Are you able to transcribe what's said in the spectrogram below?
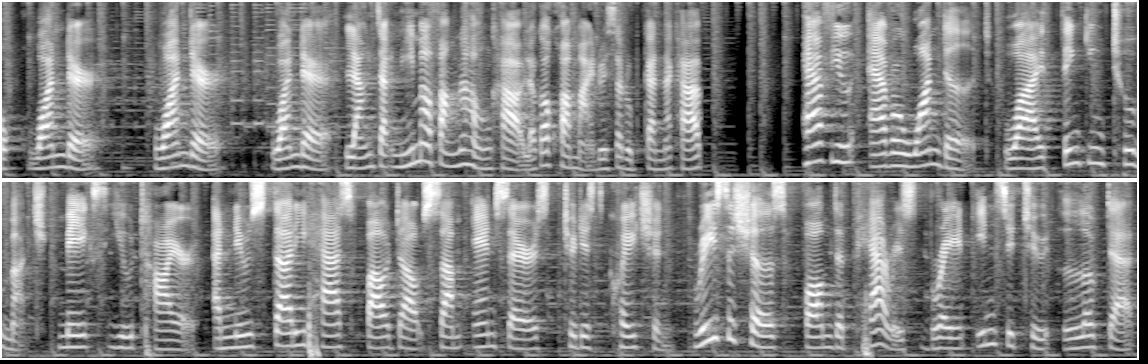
16 wonder wonder wonder หลังจากนี้มาฟังเนื้อหาของข่าวแล้วก็ความหมายโดยสรุปกันนะครับ Have you ever wondered why thinking too much makes you tired? A new study has found out some answers to this question. Researchers from the Paris Brain Institute looked at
